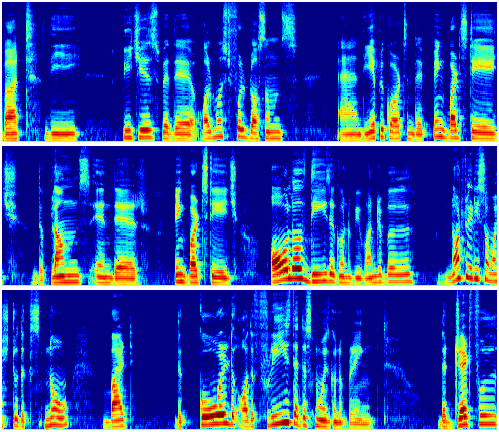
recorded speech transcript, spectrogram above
But the peaches with their almost full blossoms and the apricots in the pink bud stage, the plums in their pink bud stage, all of these are going to be vulnerable not really so much to the snow, but the cold or the freeze that the snow is going to bring. The dreadful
